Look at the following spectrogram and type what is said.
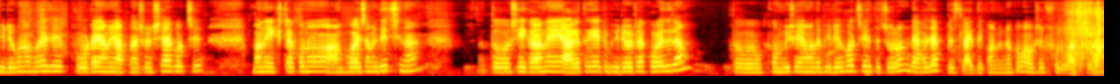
ভিডিওগুলো হয়েছে, পুরোটাই আমি আপনার সঙ্গে শেয়ার করছি। মানে এক্সট্রা কোনো ভয়েস আমি দিচ্ছি না। তো সেই কারণে আগে থেকে একটু ভিডিওটা করে দিলাম। তো কোন বিষয়ে আমাদের ভিডিও হচ্ছে, তো চলুন দেখা যাক প্লিজ লাইক দিয়ে কন্টিনিউ করব, অবশ্যই ফুল ওয়াচ করবেন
